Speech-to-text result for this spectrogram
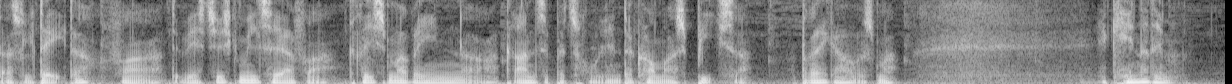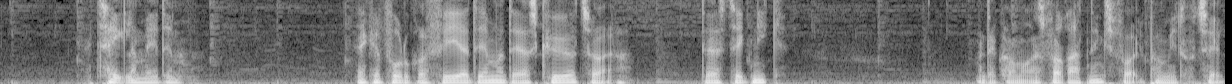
Der er soldater fra det vesttyske militær, fra krigsmarinen og grænsepatruljen, der kommer og spiser og drikker hos mig. Jeg kender dem. Jeg taler med dem. Jeg kan fotografere dem og deres køretøjer, deres teknik. Men der kommer også forretningsfolk på mit hotel.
